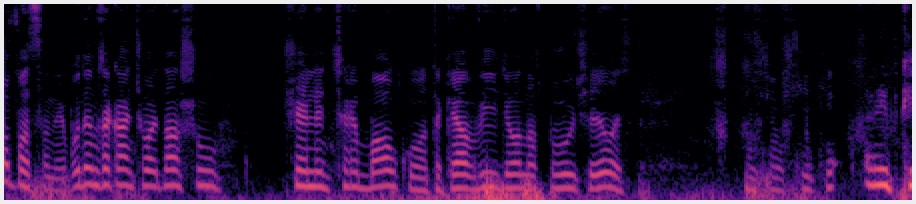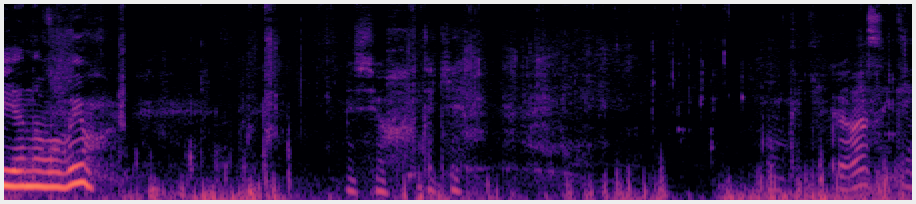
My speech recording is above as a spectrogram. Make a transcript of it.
Ну, пацани, будемо закінчувати нашу челендж рибалку. Таке відео у нас вийшло. Ось скільки рибки я наловив. Ось такі. Такі карасики.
